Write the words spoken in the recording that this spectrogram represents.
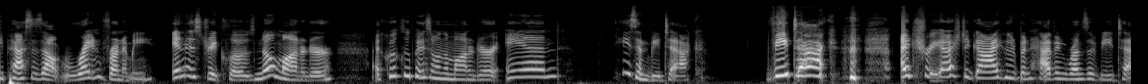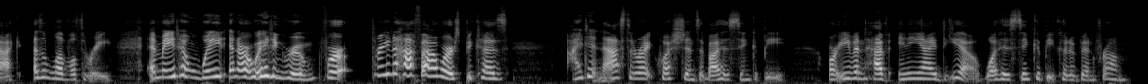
He passes out right in front of me, in his street clothes, no monitor. I quickly place him on the monitor, and he's in V-tach. V-tach! I triaged a guy who'd been having runs of V-tach as a level 3 and made him wait in our waiting room for three and a half hours because I didn't ask the right questions about his syncope or even have any idea what his syncope could have been from.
